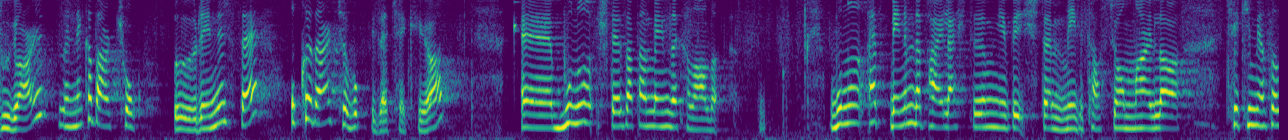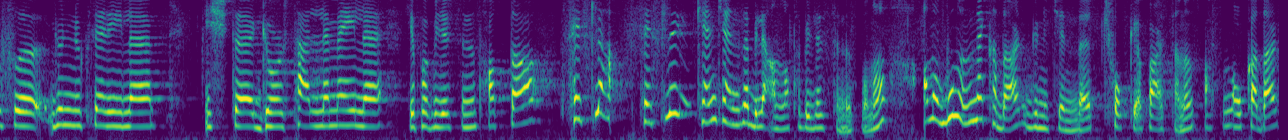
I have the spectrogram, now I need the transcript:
duyar ve ne kadar çok öğrenirse o kadar çabuk bize çekiyor. Ee, bunu işte zaten benim de kanalda bunu hep benim de paylaştığım gibi işte meditasyonlarla, çekim yasası günlükleriyle, işte görsellemeyle yapabilirsiniz. Hatta sesli sesli kendi kendinize bile anlatabilirsiniz bunu. Ama bunu ne kadar gün içinde çok yaparsanız aslında o kadar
